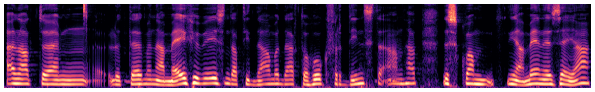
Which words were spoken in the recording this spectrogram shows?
En had um, Leterme naar mij gewezen dat die dame daar toch ook verdiensten aan had. Dus kwam die naar mij en zei, ja,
